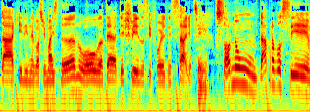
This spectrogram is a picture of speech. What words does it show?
dar aquele negócio de mais dano ou até defesa se for necessária. Sim. Só não dá pra você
